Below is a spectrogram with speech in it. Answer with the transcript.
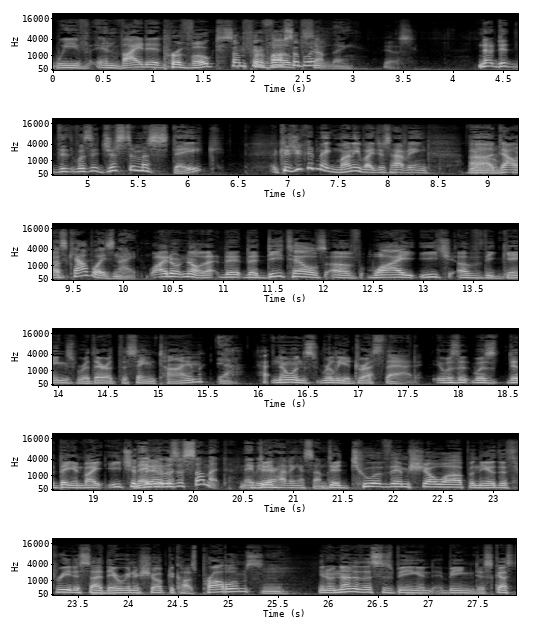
we've invited Provoked something, provoked possibly. something. Yes. No, did, did was it just a mistake? Because you could make money by just having uh, Dallas I- Cowboys night. Well, I don't know that the the details of why each of the gangs were there at the same time. Yeah. No one's really addressed that. It was it was did they invite each of Maybe them? it was a summit. Maybe Did- they're having a summit. Did two of them show up and the other three decide they were going to show up to cause problems? Hmm. You know, none of this is being being discussed.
